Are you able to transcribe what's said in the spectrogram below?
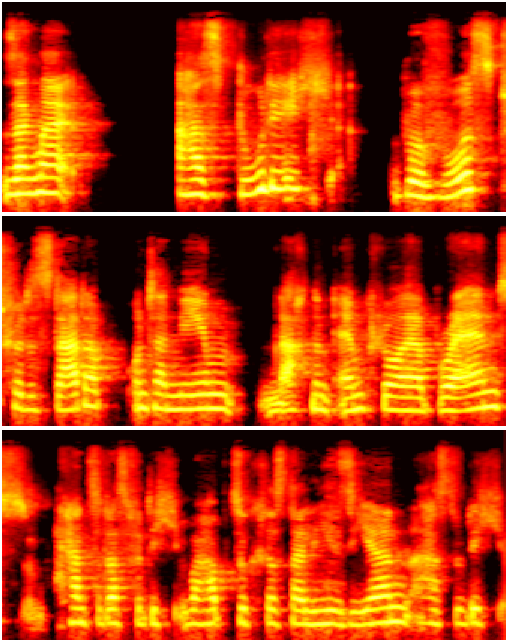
Sag mal, hast du dich bewusst für das Startup-Unternehmen nach einem Employer-Brand, kannst du das für dich überhaupt so kristallisieren? Hast du dich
